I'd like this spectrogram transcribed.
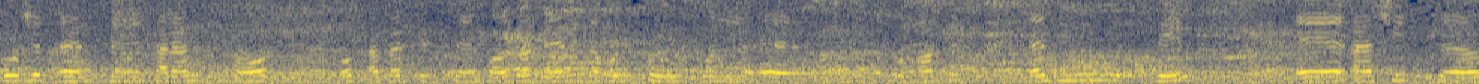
gorgeous and uh, talent star of a perfect father and also full, full artist and you great uh, uh, she's uh,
